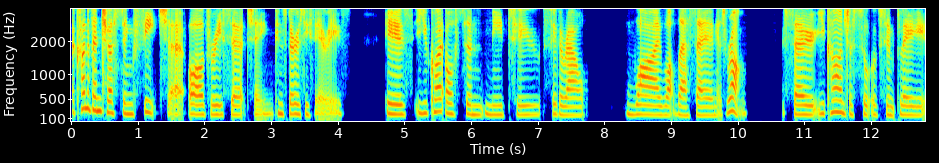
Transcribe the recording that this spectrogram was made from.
a kind of interesting feature of researching conspiracy theories is you quite often need to figure out why what they're saying is wrong. So you can't just sort of simply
